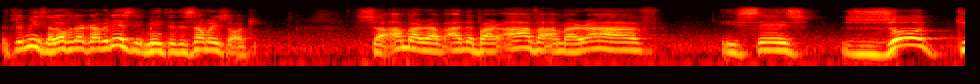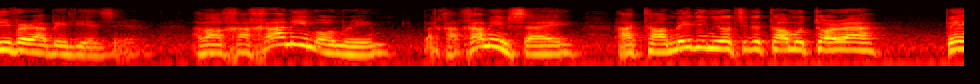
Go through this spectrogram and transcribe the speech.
That's what it means. Halacha like Rabbi Eliezer means that there's somebody talking. So Amarav Adabar Ava Amarav, he says, Zod Diver Rabbi Eliezer. Aval Chachamim Omrim, But Chachamim say, התלמידים יוצאים לתלמוד תורה ב'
